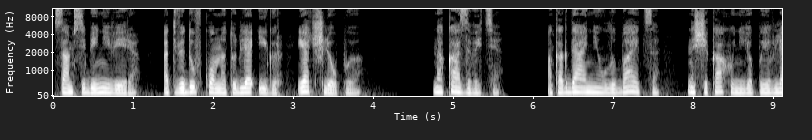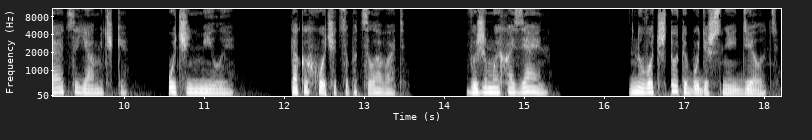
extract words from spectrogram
сам себе не веря. «Отведу в комнату для игр и отшлепаю». «Наказывайте». А когда они улыбаются, на щеках у нее появляются ямочки. Очень милые. Так и хочется поцеловать. «Вы же мой хозяин». «Ну вот что ты будешь с ней делать?»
